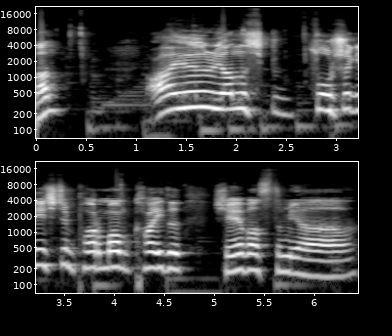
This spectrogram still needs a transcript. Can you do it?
Lan. Hayır yanlışlıkla torşa geçtim. Parmağım kaydı. Şeye bastım ya.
